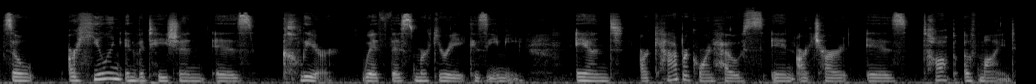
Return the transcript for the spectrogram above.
So our healing invitation is clear with this Mercury Cazimi. And our Capricorn house in our chart is top of mind.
